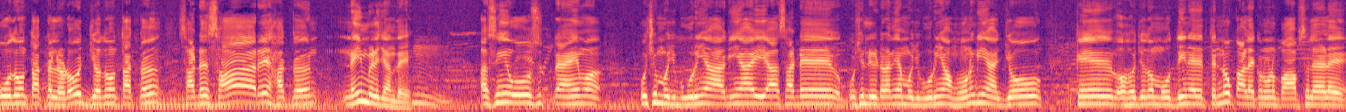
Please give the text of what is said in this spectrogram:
ਉਦੋਂ ਤੱਕ ਲੜੋ ਜਦੋਂ ਤੱਕ ਸਾਡੇ ਸਾਰੇ ਹੱਕ ਨਹੀਂ ਮਿਲ ਜਾਂਦੇ। ਅਸੀਂ ਉਸ ਟਾਈਮ ਕੁਝ ਮਜਬੂਰੀਆਂ ਆ ਗਈਆਂ ਜਾਂ ਸਾਡੇ ਕੁਝ ਲੀਡਰਾਂ ਦੀਆਂ ਮਜਬੂਰੀਆਂ ਹੋਣਗੀਆਂ ਜੋ ਕਿ ਉਹ ਜਦੋਂ ਮੋਦੀ ਨੇ ਤਿੰਨੋਂ ਕਾਲੇ ਕਾਨੂੰਨ ਵਾਪਸ ਲੈ ਲਏ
